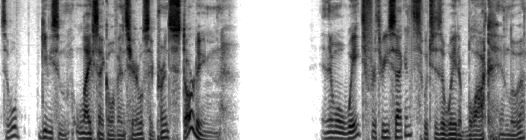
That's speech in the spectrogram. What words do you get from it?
So we'll give you some life cycle events here. We'll say print starting. And then we'll wait for three seconds, which is a way to block in Lua.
